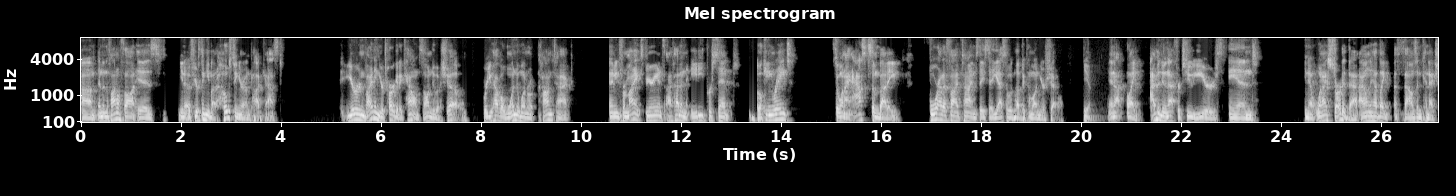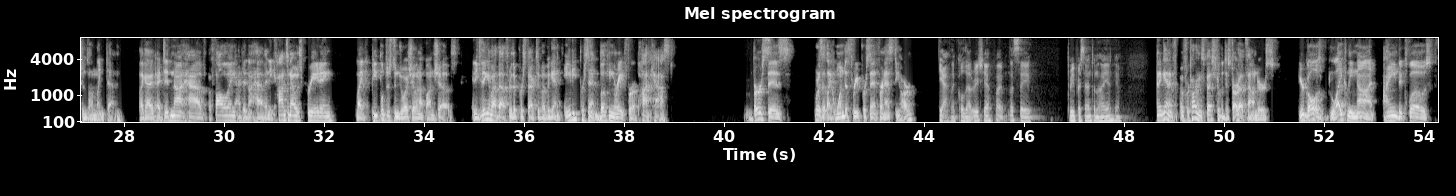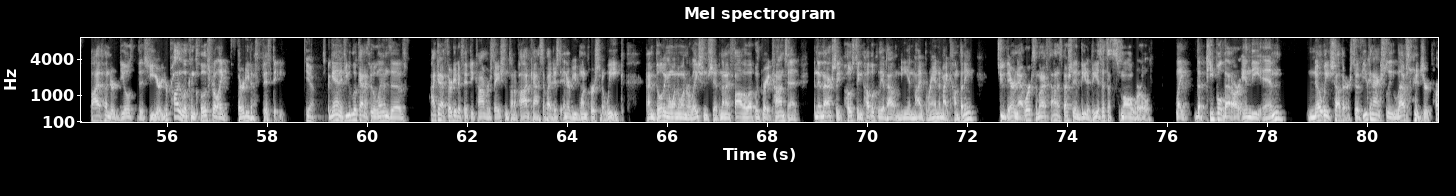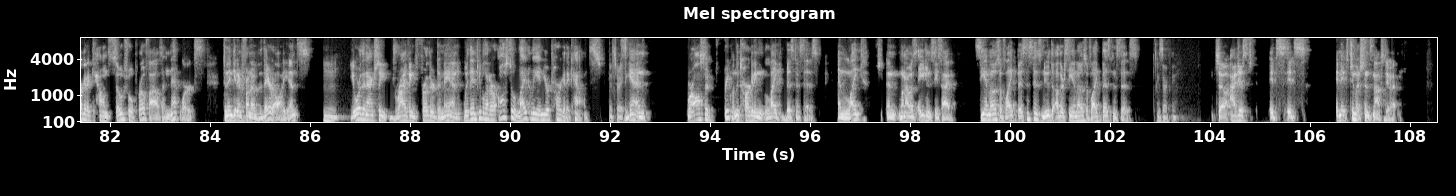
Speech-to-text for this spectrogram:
Um, and then the final thought is, you know, if you're thinking about hosting your own podcast, you're inviting your target accounts onto a show where you have a one-to-one contact. I mean, from my experience, I've had an 80% booking rate. So when I ask somebody, four out of five times they say, yes, I would love to come on your show. Yeah. And I, like, I've been doing that for two years. And, you know, when I started that, I only had like a thousand connections on LinkedIn. Like I, I did not have a following. I did not have any content I was creating. Like people just enjoy showing up on shows. And if you think about that through the perspective of again, 80% booking rate for a podcast versus what is it like one to three percent for an SDR? Yeah, like cold outreach. Yeah, probably, let's say three percent on the high end. Yeah. And again, if, if we're talking especially to startup founders, your goal is likely not I need to close 500 deals this year. You're probably looking closer to like 30 to 50. Yeah. So again, if you look at it through the lens of I can have 30 to 50 conversations on a podcast if I just interviewed one person a week and I'm building a one to one relationship and then I follow up with great content and then they're actually posting publicly about me and my brand and my company to their networks. And what I found, especially in B2B, is it's a small world. Like the people that are in the in know each other. So if you can actually leverage your target account social profiles and networks to then get in front of their audience, Mm. You're then actually driving further demand within people that are also likely in your target accounts. That's right. Again, we're also frequently targeting like businesses and like, and when I was agency side, CMOs of like businesses knew the other CMOs of like businesses. Exactly. So I just, it's, it's, it makes too much sense not to do it.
